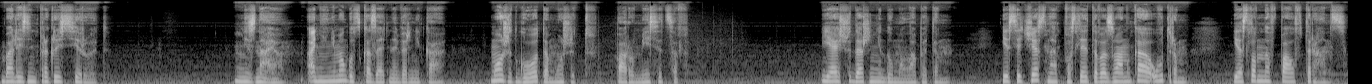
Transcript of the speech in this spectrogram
Болезнь прогрессирует. Не знаю, они не могут сказать наверняка. Может год, а может пару месяцев. Я еще даже не думала об этом. Если честно, после этого звонка утром я словно впал в транс.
